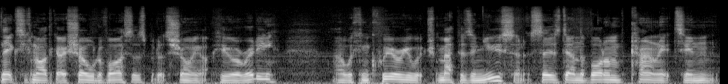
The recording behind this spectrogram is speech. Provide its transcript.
next you can either go show all devices, but it's showing up here already. Uh, we can query which map is in use and it says down the bottom, currently it's in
